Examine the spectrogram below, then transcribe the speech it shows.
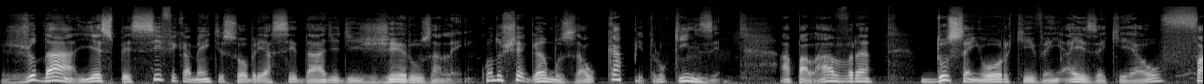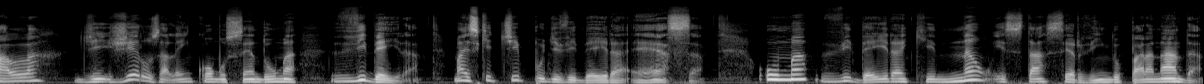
Judá e especificamente sobre a cidade de Jerusalém. Quando chegamos ao capítulo 15, a palavra do Senhor que vem a Ezequiel fala de Jerusalém como sendo uma videira. Mas que tipo de videira é essa? Uma videira que não está servindo para nada.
